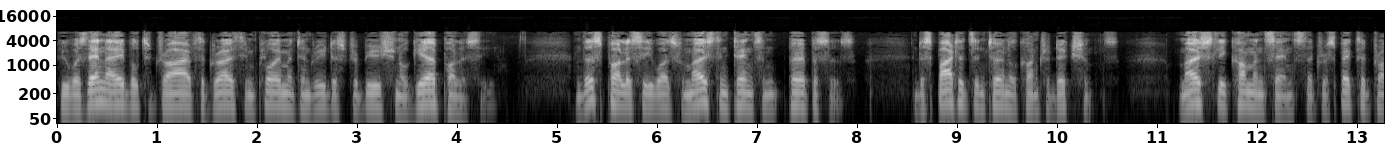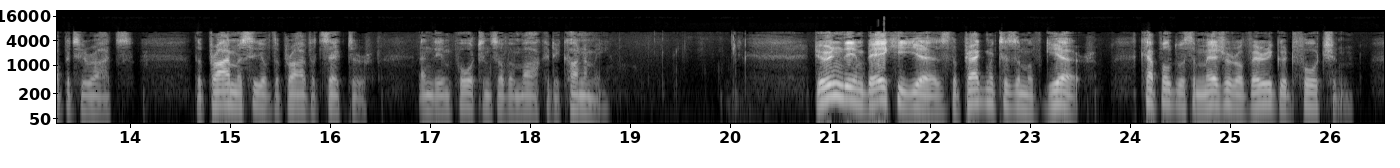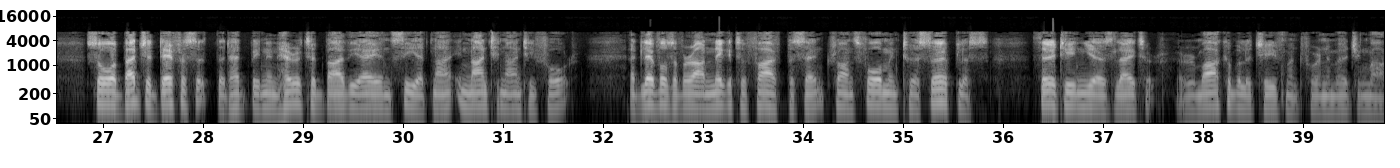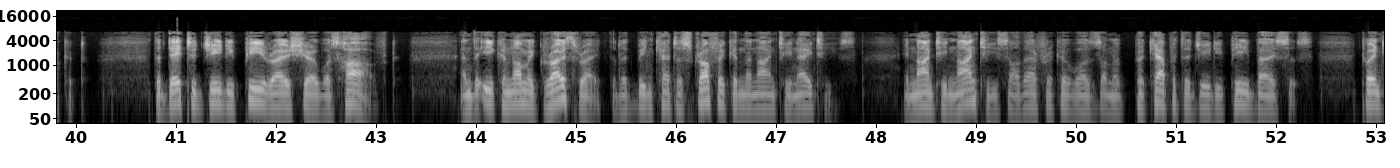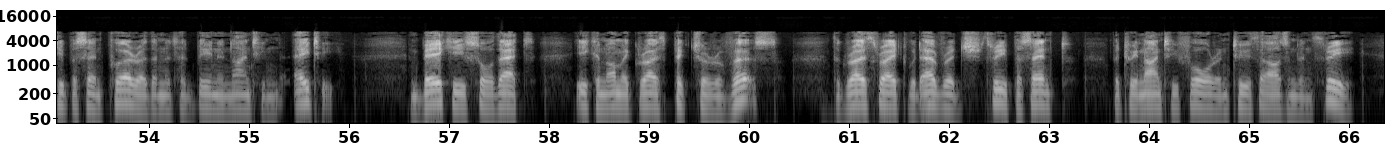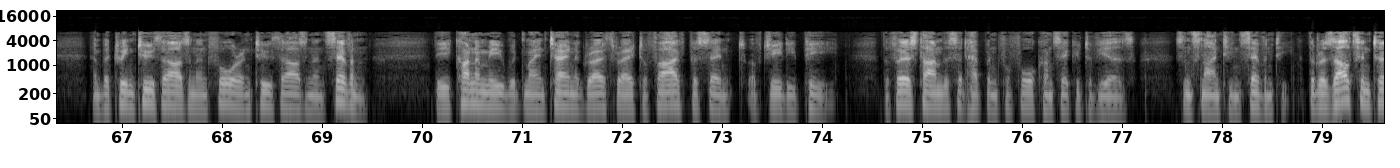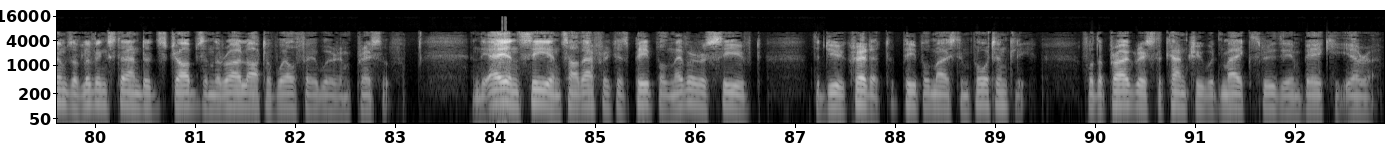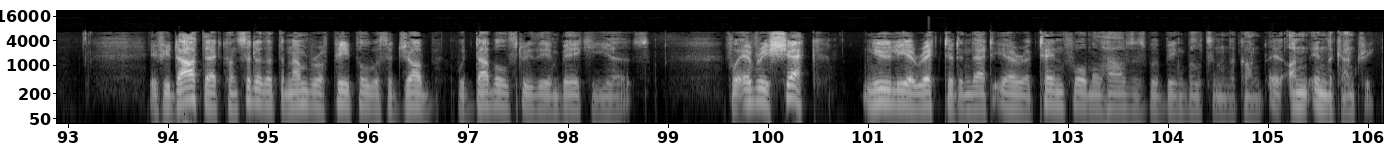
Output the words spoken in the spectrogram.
who was then able to drive the growth, employment and redistribution or GEAR policy. And this policy was for most intents and purposes, despite its internal contradictions, mostly common sense that respected property rights, the primacy of the private sector, and the importance of a market economy. During the Mbeki years, the pragmatism of GEAR, coupled with a measure of very good fortune, saw a budget deficit that had been inherited by the ANC in 1994 at levels of around negative 5% transform into a surplus 13 years later, a remarkable achievement for an emerging market. The debt to GDP ratio was halved, and the economic growth rate that had been catastrophic in the 1980s in 1990, South Africa was on a per capita GDP basis 20% poorer than it had been in 1980. Mbeki saw that economic growth picture reverse. The growth rate would average 3% between 94 and 2003, and between 2004 and 2007, the economy would maintain a growth rate of 5% of GDP, the first time this had happened for four consecutive years since 1970. The results in terms of living standards, jobs and the rollout of welfare were impressive. And the ANC and South Africa's people never received the due credit, people most importantly, for the progress the country would make through the Mbeki era. If you doubt that, consider that the number of people with a job would double through the Mbeki years. For every shack newly erected in that era, 10 formal houses were being built in the, con- eh, in the country.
